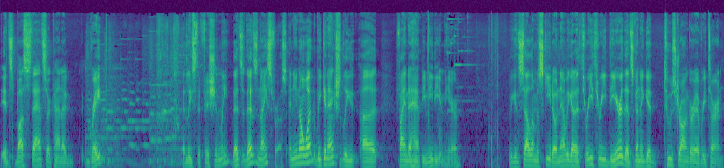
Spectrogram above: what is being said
its bus stats are kind of great at least efficiently. That's that's nice for us. And you know what? We can actually uh, find a happy medium here. We can sell a mosquito. Now we got a 3-3 deer that's going to get two stronger every turn.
